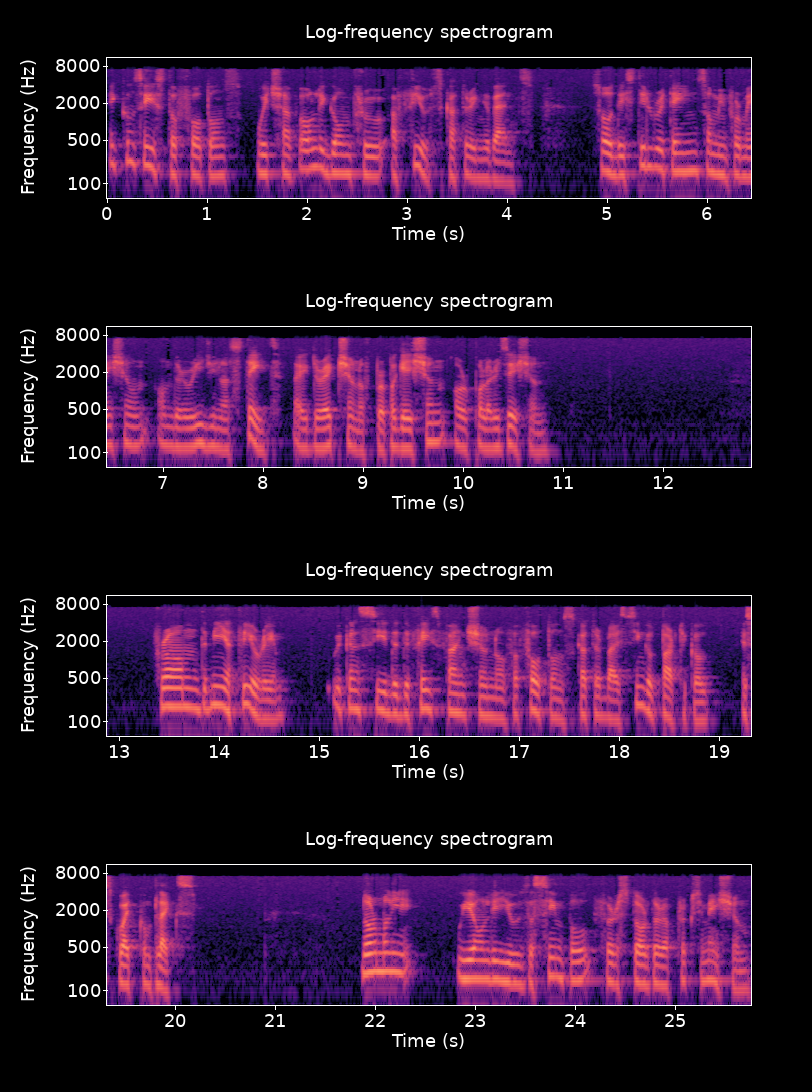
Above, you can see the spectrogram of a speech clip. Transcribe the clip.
It consists of photons which have only gone through a few scattering events, so they still retain some information on the original state, like direction of propagation or polarization. From the Mie theory, we can see that the phase function of a photon scattered by a single particle is quite complex. Normally, we only use a simple first-order approximation,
